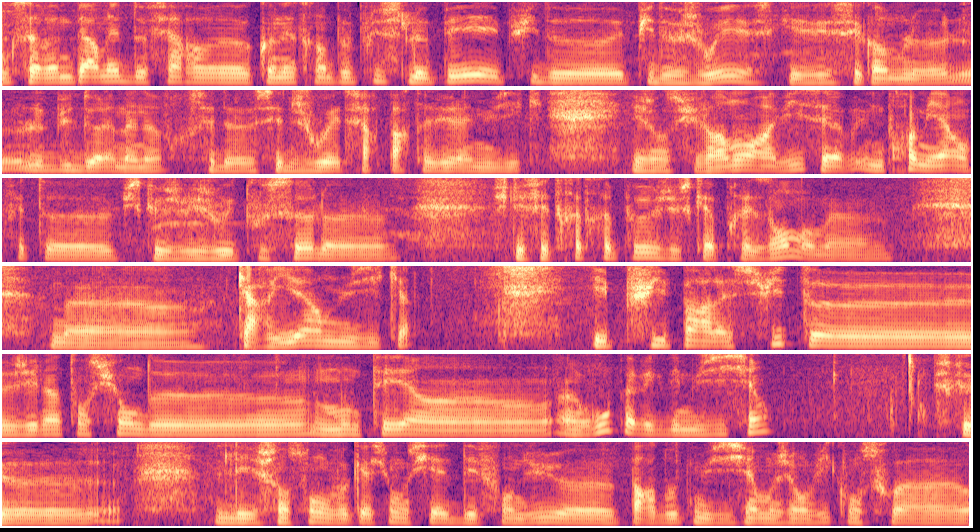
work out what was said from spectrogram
donc, ça va me permettre de faire euh, connaître un peu plus l'EP et puis de, puis de jouer. C'est quand même le, le- le but de la manœuvre, c'est de, de jouer, de faire partager la musique. Et j'en suis vraiment ravi. C'est une première en fait, euh, puisque je vais jouer tout seul. euh, je l'ai fait très très peu jusqu'à présent dans ma, carrière musicale. Et puis par la suite, j'ai l'intention de monter un groupe avec des musiciens, puisque les chansons ont vocation aussi à être défendues euh, par d'autres musiciens. Moi j'ai envie qu'on soit euh,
